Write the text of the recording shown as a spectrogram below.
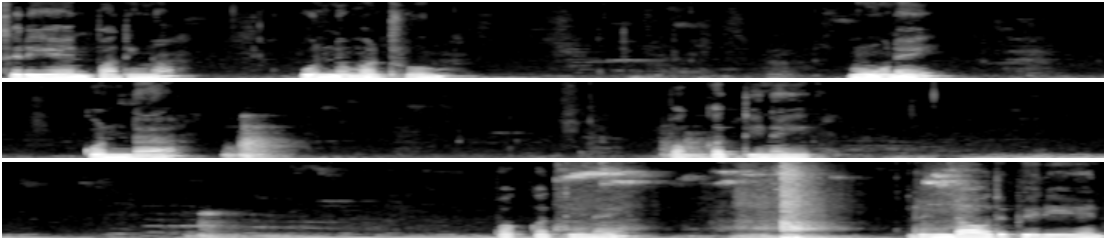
சிறிய எண் பார்த்திங்கன்னா ஒன்று மற்றும் மூனை கொண்ட பக்கத்தினை பக்கத்தினை ரெண்டாவது பெரிய எண்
